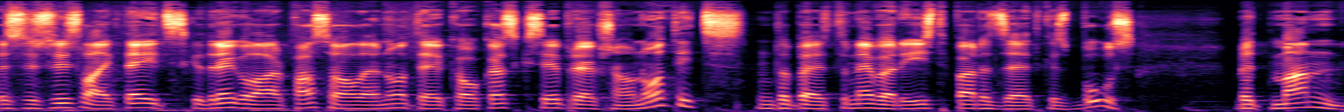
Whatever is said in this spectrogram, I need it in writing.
es visu laiku teicis, ka regulāri pasaulē notiek kaut kas, kas iepriekš nav noticis, un tāpēc tu nevari īsti paredzēt, kas būs. Bet man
